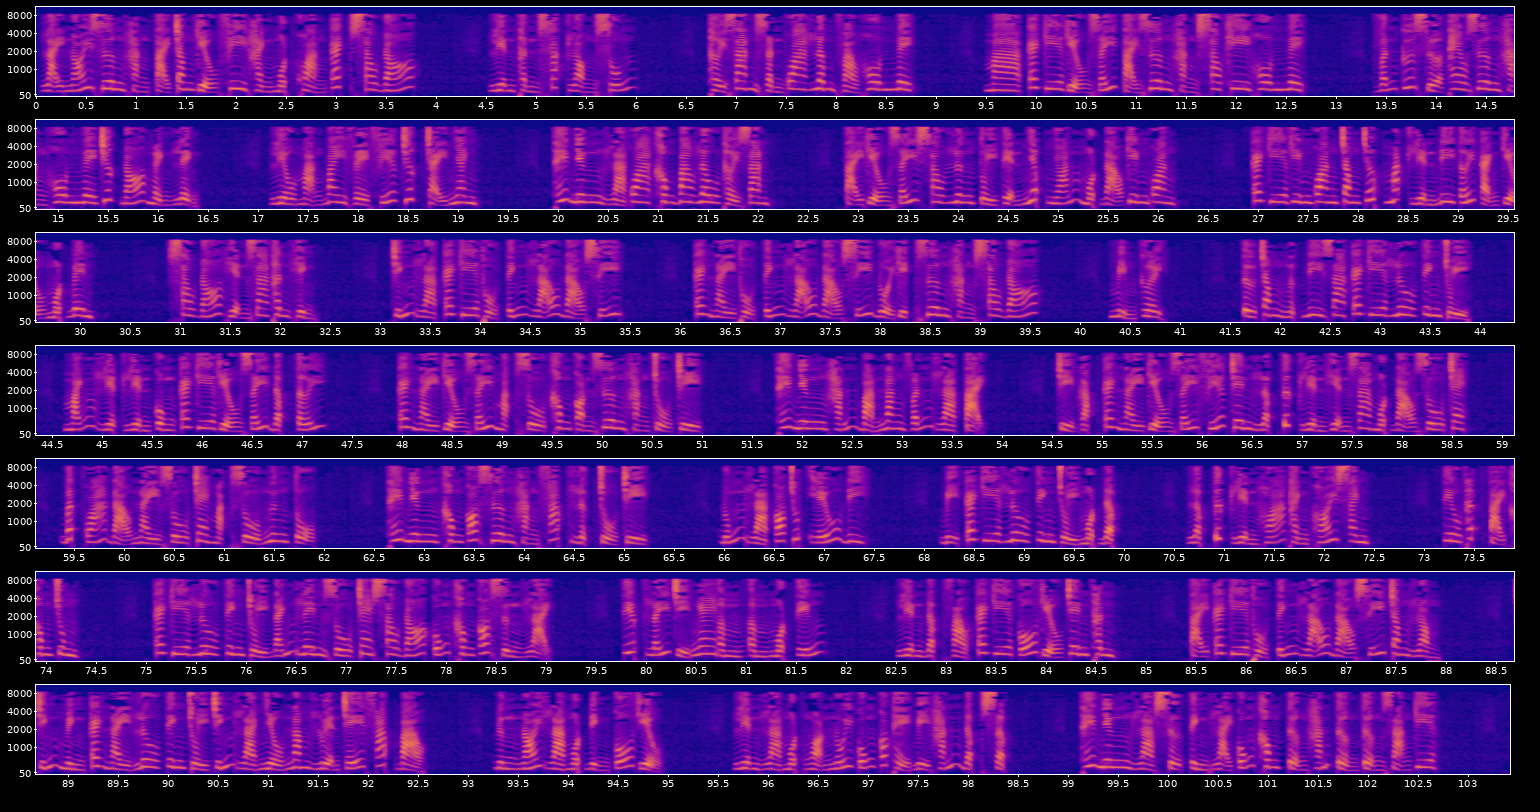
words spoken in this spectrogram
lại nói dương hằng tại trong kiểu phi hành một khoảng cách sau đó, liền thần sắc lòng xuống, thời gian dần qua lâm vào hôn mê, mà cái kia kiểu giấy tại dương hằng sau khi hôn mê, vẫn cứ dựa theo dương hằng hôn mê trước đó mệnh lệnh, liều mạng bay về phía trước chạy nhanh, thế nhưng là qua không bao lâu thời gian, tại kiểu giấy sau lưng tùy tiện nhấp nhoáng một đạo kim quang, cái kia kim quang trong trước mắt liền đi tới cảnh kiểu một bên, sau đó hiện ra thân hình, chính là cái kia thủ tính lão đạo sĩ, cái này thủ tính lão đạo sĩ đuổi kịp dương hằng sau đó, mỉm cười, từ trong ngực đi ra cái kia lưu tinh trùy, mãnh liệt liền cùng cái kia kiểu giấy đập tới, cái này kiểu giấy mặc dù không còn dương hằng chủ trì, thế nhưng hắn bản năng vẫn là tại, chỉ gặp cái này kiểu giấy phía trên lập tức liền hiện ra một đạo dù tre. Bất quá đạo này dù tre mặc dù ngưng tụ. Thế nhưng không có dương hằng pháp lực chủ trì. Đúng là có chút yếu đi. Bị cái kia lưu tinh chùy một đập. Lập tức liền hóa thành khói xanh. Tiêu thất tại không trung. Cái kia lưu tinh chùy đánh lên dù che sau đó cũng không có dừng lại. Tiếp lấy chỉ nghe ầm ầm một tiếng. Liền đập vào cái kia cố kiểu trên thân, tại cái kia thủ tính lão đạo sĩ trong lòng, chính mình cái này lưu tinh chùy chính là nhiều năm luyện chế pháp bảo, đừng nói là một đỉnh cố kiểu, liền là một ngọn núi cũng có thể bị hắn đập sập, thế nhưng là sự tình lại cũng không tưởng hắn tưởng tượng dạng kia,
